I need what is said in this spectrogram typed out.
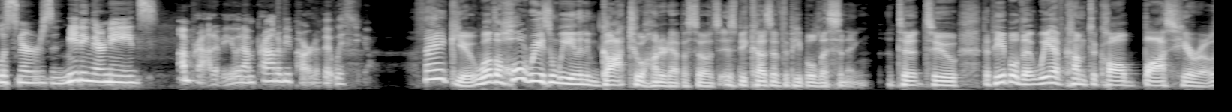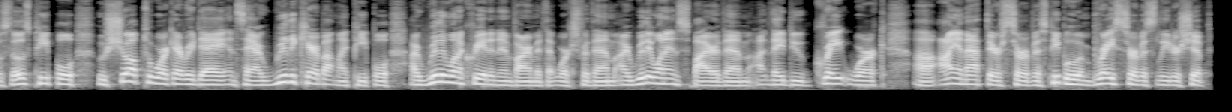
listeners and meeting their needs. I'm proud of you and I'm proud to be part of it with you. Thank you. Well, the whole reason we even got to 100 episodes is because of the people listening. To, to the people that we have come to call boss heroes, those people who show up to work every day and say, I really care about my people. I really want to create an environment that works for them. I really want to inspire them. They do great work. Uh, I am at their service. People who embrace service leadership.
